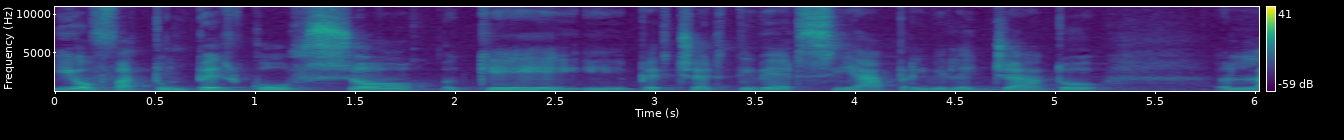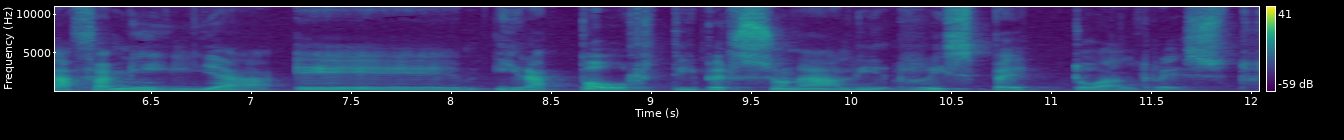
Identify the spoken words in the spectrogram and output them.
io ho fatto un percorso che eh, per certi versi ha privilegiato la famiglia e i rapporti personali rispetto al resto.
